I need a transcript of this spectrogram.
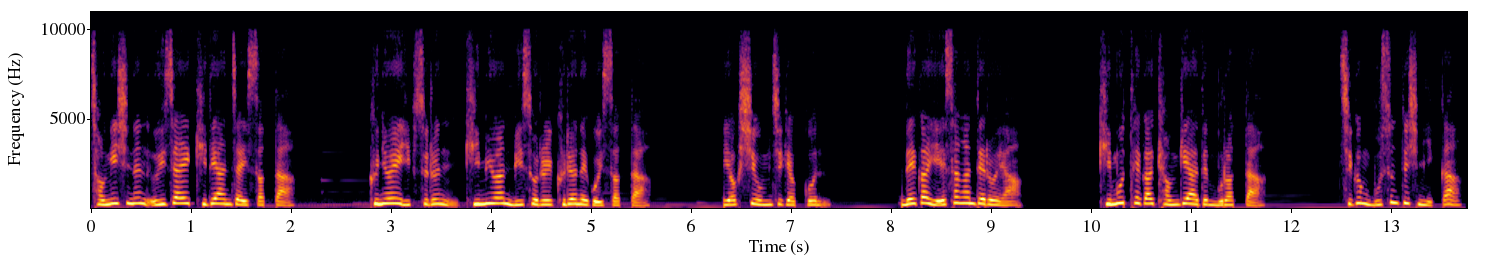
정희 씨는 의자에 기대 앉아 있었다. 그녀의 입술은 기묘한 미소를 그려내고 있었다. 역시 움직였군. 내가 예상한 대로야. 김우태가 경계하듯 물었다. 지금 무슨 뜻입니까?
